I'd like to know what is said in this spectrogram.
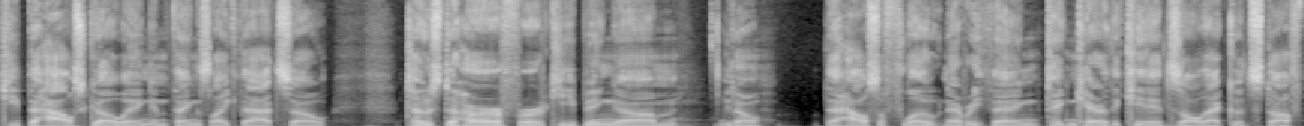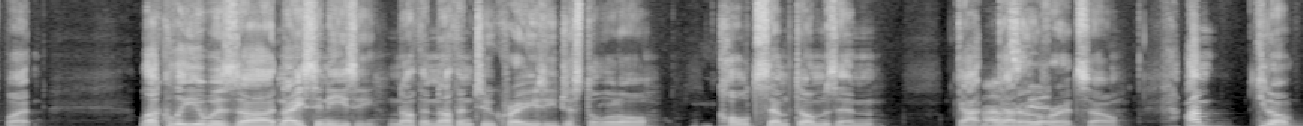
keep the house going and things like that. So, toast to her for keeping um, you know the house afloat and everything, taking care of the kids, all that good stuff. But luckily, it was uh, nice and easy. Nothing, nothing too crazy. Just a little cold symptoms and got That's got over it. So I'm you know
